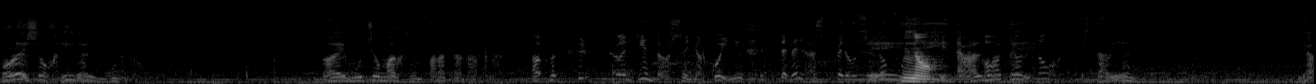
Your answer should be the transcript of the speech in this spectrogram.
Por eso gira el mundo. No hay mucho margen para cagarla. Ah, lo entiendo, señor Queen. De veras, pero Sí, No. sí, La cagó, cálmate. yo no. Está bien. ¿Ya?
